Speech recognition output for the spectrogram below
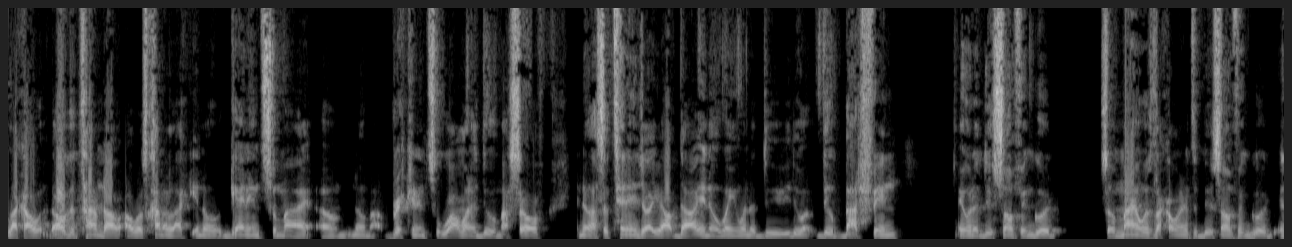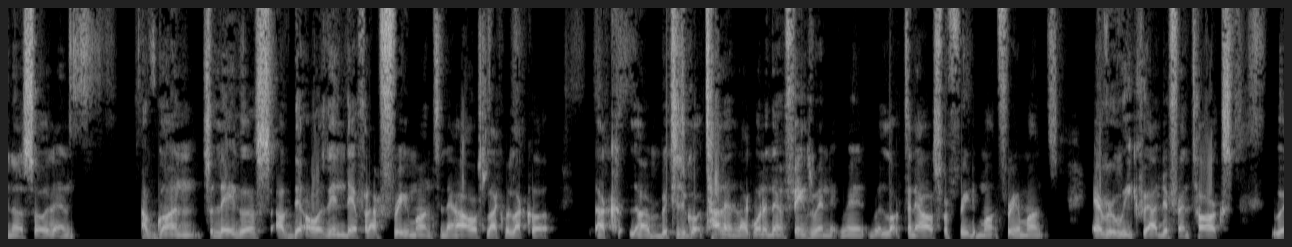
like I, all the time that I was kind of like, you know, getting into my, um, you know, my breaking into what I want to do myself. You know, as a teenager, you have that, you know, when you want to do, you do, do a bad thing, you want to do something good. So mine was like, I wanted to do something good, you know, so then I've gone to Lagos. I've de- I was in there for like three months in the house. Like, it was like a, like British Got Talent, like one of them things when, when we're locked in the house for three, month, three months. Every week we had different talks. We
